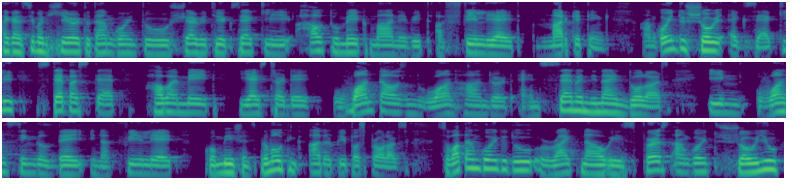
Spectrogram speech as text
Hi guys, Simeon here. Today I'm going to share with you exactly how to make money with affiliate marketing. I'm going to show you exactly step by step how I made yesterday $1,179 in one single day in affiliate commissions promoting other people's products. So what I'm going to do right now is first I'm going to show you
